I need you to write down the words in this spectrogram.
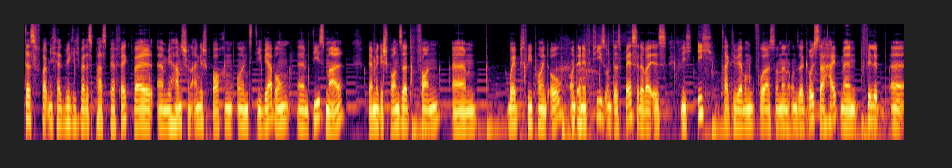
das freut mich halt wirklich, weil es passt perfekt, weil ähm, wir haben es schon angesprochen und die Werbung ähm, diesmal werden wir gesponsert von ähm, Web 3.0 und NFTs und das Beste dabei ist, nicht ich trage die Werbung vor, sondern unser größter Hype-Man Philipp äh,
